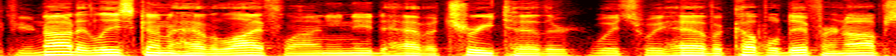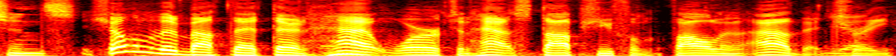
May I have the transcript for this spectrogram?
if you're not at least going to have a lifeline, you need to have a tree tether, which we have a couple different options. Show a little bit about that there and how it works and how it stops you from falling out of that tree.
